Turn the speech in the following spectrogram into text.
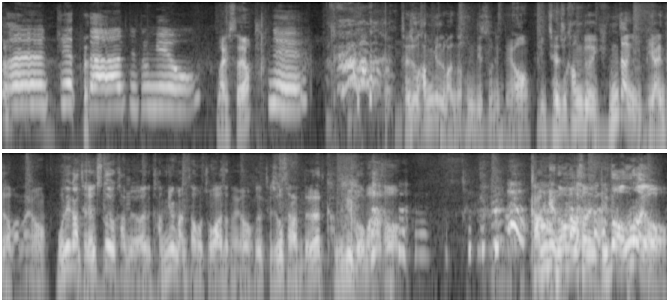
아, 취했다. 죄송해요. 맛있어요? 네. 제주 감귤로 만든 혼디술인데요. 이 제주 감귤이 굉장히 비하인드가 많아요. 우리가 제주도에 가면 감귤 많다고 좋아하잖아요. 근데 제주도 사람들은 감귤이 너무 많아서 감귤이 너무 많아서 미더가 울어요.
